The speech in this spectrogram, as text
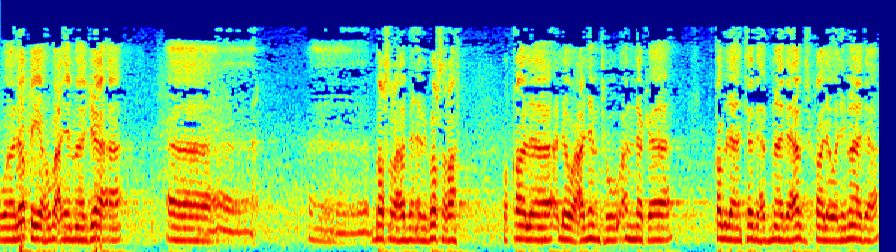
ولقيه بعدما جاء آه، بصرة بن أبي بصرة وقال لو علمت أنك قبل أن تذهب ما ذهبت قال ولماذا؟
